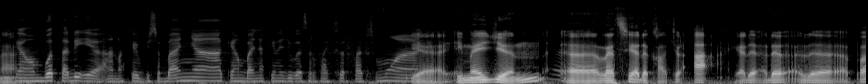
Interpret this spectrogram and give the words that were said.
Nah. Yang membuat tadi ya anaknya bisa banyak, yang banyak ini juga survive survive semua. Ya, gitu ya. imagine, uh, let's say ada culture A, ya ada ada ada apa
